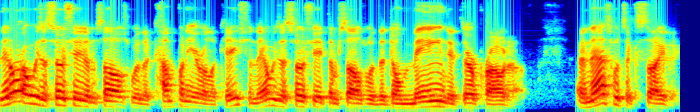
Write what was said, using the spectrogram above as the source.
They don't always associate themselves with a company or a location. They always associate themselves with the domain that they're proud of, and that's what's exciting.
